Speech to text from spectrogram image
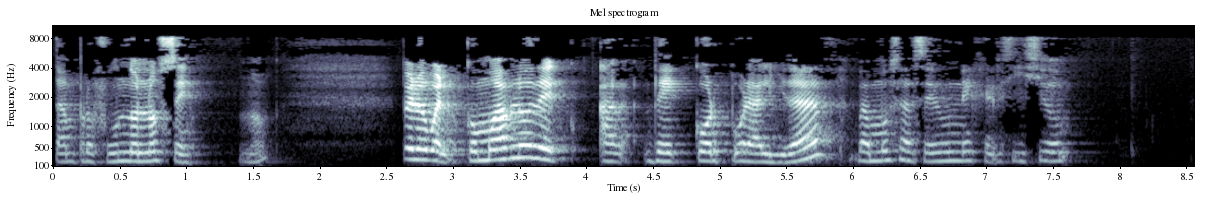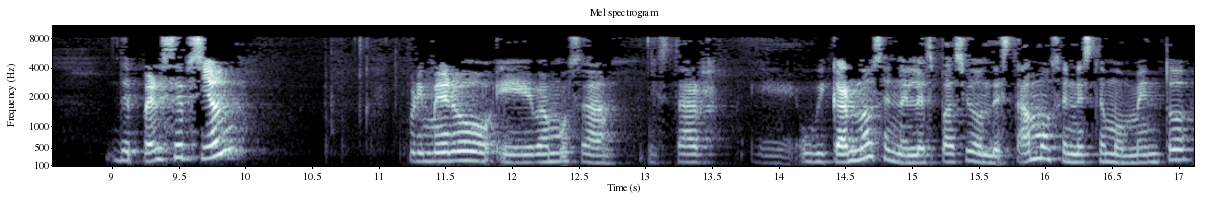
tan profundo, no sé, ¿no? Pero bueno, como hablo de de corporalidad, vamos a hacer un ejercicio de percepción. primero eh, vamos a estar, eh, ubicarnos en el espacio donde estamos en este momento.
